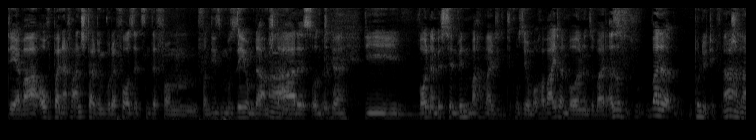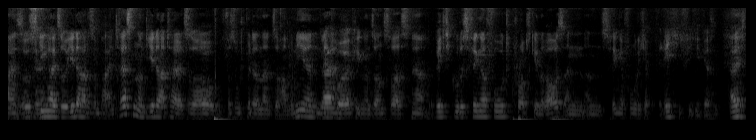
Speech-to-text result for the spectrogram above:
der war auch bei einer Veranstaltung, wo der Vorsitzende vom, von diesem Museum da am Ah, Start ist und Okay. die wollen ein bisschen Wind machen, weil die das Museum auch erweitern wollen und so weiter. Also es war eine Politikveranstaltung. Ah, nice, also es okay. ging halt so, jeder hatte so ein paar Interessen und jeder hat halt so versucht miteinander zu harmonieren, Geil. Networking und sonst was. Ja. Richtig gutes Fingerfood, Props gehen raus an, ans Fingerfood. Ich habe richtig viel gegessen. Echt?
